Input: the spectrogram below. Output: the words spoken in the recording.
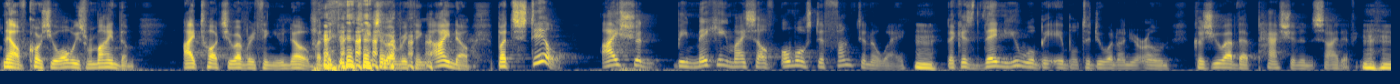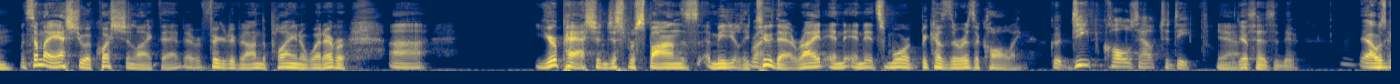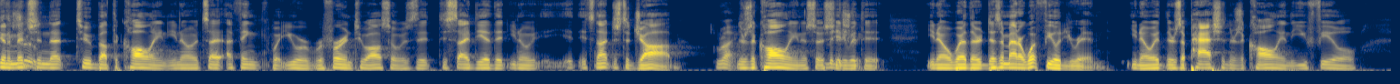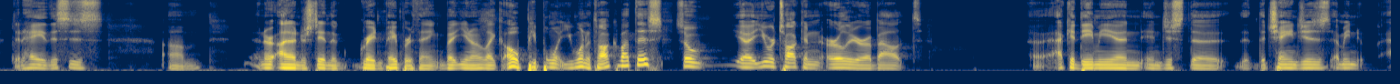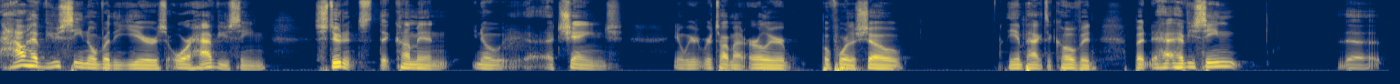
Now, of course, you always remind them I taught you everything you know, but I didn't teach you everything I know. But still, I should be making myself almost defunct in a way mm. because then you will be able to do it on your own because you have that passion inside of you. Mm-hmm. When somebody asks you a question like that, or figuratively on the plane or whatever, uh, your passion just responds immediately right. to that, right? And and it's more because there is a calling. Good. Deep calls out to deep. Yeah. It says in there. Yeah, I was going to mention that too about the calling. You know, it's I, I, think what you were referring to also is that this idea that you know it, it's not just a job. Right. There's a calling associated Ministry. with it. You know, whether it doesn't matter what field you're in. You know, it, there's a passion, there's a calling that you feel that hey, this is. Um, and I understand the grade and paper thing, but you know, like oh, people want you want to talk about this. So yeah, you were talking earlier about uh, academia and, and just the, the the changes. I mean, how have you seen over the years, or have you seen students that come in? You know, a change. You know, we were, talking about earlier before the show the impact of COVID, but ha- have you seen the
